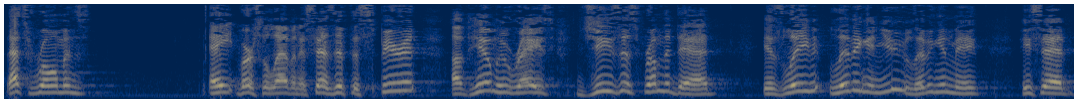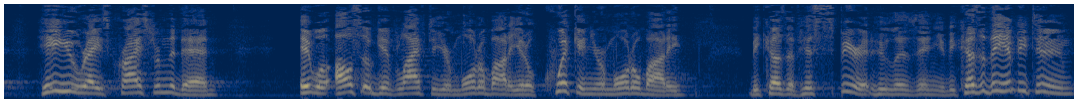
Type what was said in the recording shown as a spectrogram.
that's Romans 8 verse 11. It says, if the Spirit of Him who raised Jesus from the dead is living in you, living in me, He said, He who raised Christ from the dead, it will also give life to your mortal body. It'll quicken your mortal body because of His Spirit who lives in you. Because of the empty tomb,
